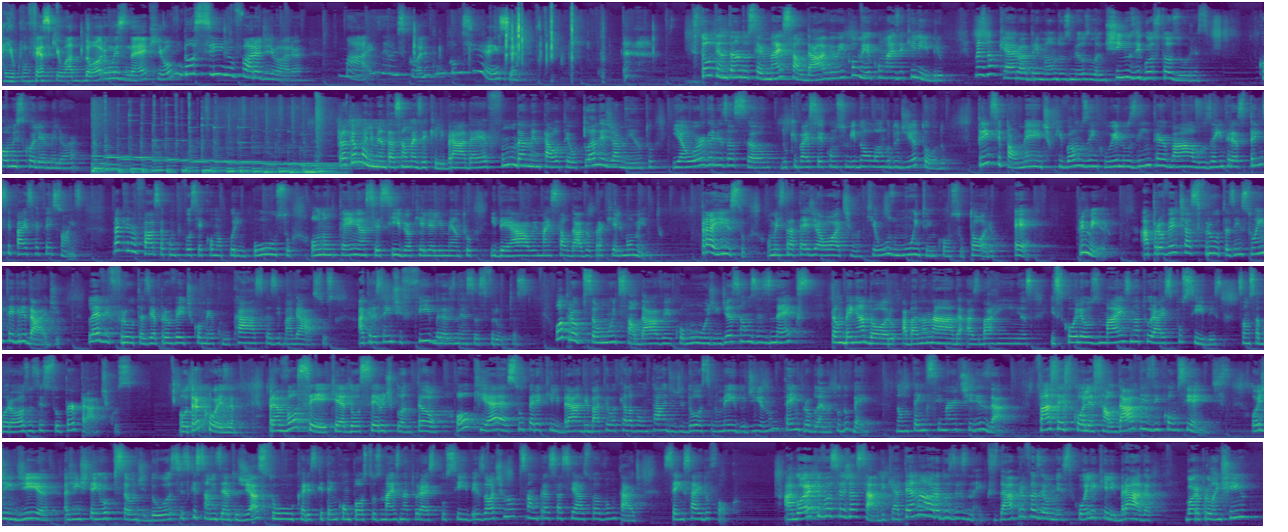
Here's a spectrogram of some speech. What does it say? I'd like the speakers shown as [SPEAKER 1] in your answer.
[SPEAKER 1] Ai, eu confesso que eu adoro um snack ou um docinho fora de hora, mas eu escolho com consciência.
[SPEAKER 2] Estou tentando ser mais saudável e comer com mais equilíbrio, mas não quero abrir mão dos meus lanchinhos e gostosuras. Como escolher melhor? Para ter uma alimentação mais equilibrada, é fundamental ter o planejamento e a organização do que vai ser consumido ao longo do dia todo, principalmente o que vamos incluir nos intervalos entre as principais refeições, para que não faça com que você coma por impulso ou não tenha acessível aquele alimento ideal e mais saudável para aquele momento. Para isso, uma estratégia ótima que eu uso muito em consultório é: primeiro, aproveite as frutas em sua integridade. Leve frutas e aproveite comer com cascas e bagaços. Acrescente fibras nessas frutas. Outra opção muito saudável e comum hoje em dia são os snacks. Também adoro a bananada, as barrinhas. Escolha os mais naturais possíveis. São saborosos e super práticos. Outra coisa, para você que é doceiro de plantão ou que é super equilibrado e bateu aquela vontade de doce no meio do dia, não tem problema, tudo bem. Não tem que se martirizar. Faça escolhas saudáveis e conscientes. Hoje em dia, a gente tem opção de doces que são isentos de açúcares, que têm compostos mais naturais possíveis, ótima opção para saciar a sua vontade, sem sair do foco. Agora que você já sabe que até na hora dos snacks dá para fazer uma escolha equilibrada, bora pro lanchinho?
